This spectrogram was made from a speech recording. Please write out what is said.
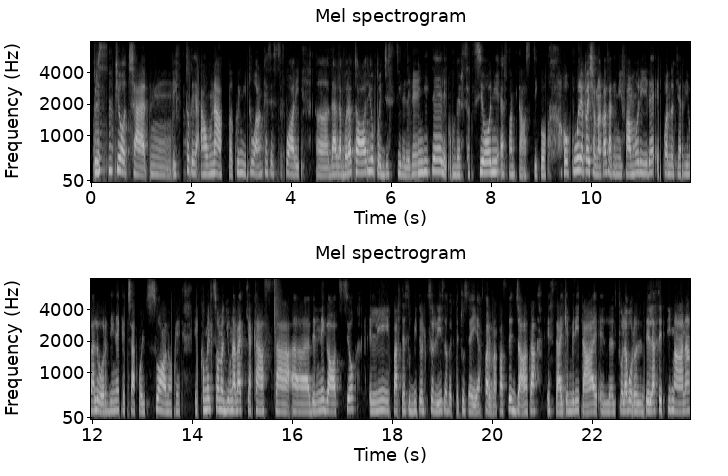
Per esempio c'è mh, il fatto che ha un'app, quindi tu anche se sei fuori uh, dal laboratorio puoi gestire le vendite, le conversazioni, è fantastico. Oppure poi c'è una cosa che mi fa morire e quando ti arriva l'ordine che c'è quel suono che è come il suono di una vecchia cassa uh, del negozio e lì parte subito il sorriso perché tu sei a fare una passeggiata e sai che in verità il, il tuo lavoro della settimana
